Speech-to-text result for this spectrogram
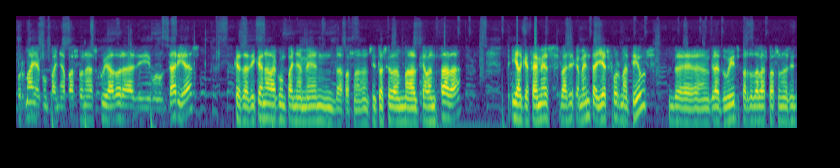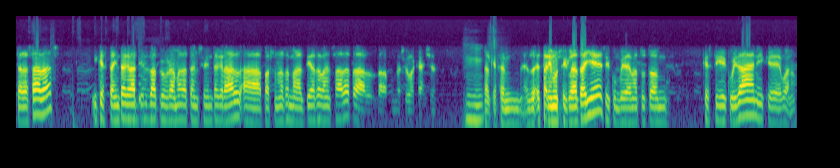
formar i acompanyar persones cuidadores i voluntàries que es dediquen a l'acompanyament de persones en situació de malaltia avançada i el que fem és, bàsicament, tallers formatius de, gratuïts per totes les persones interessades i que està integrat dins del programa d'atenció integral a persones amb malalties avançades de, de la Fundació La Caixa. Mm -hmm. El que fem tenim un cicle de tallers i convidem a tothom que estigui cuidant i que, bueno,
